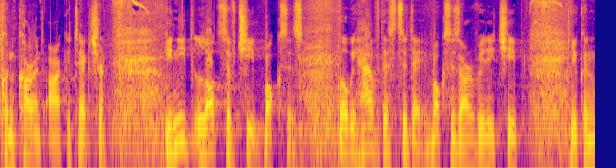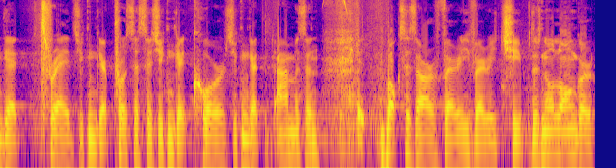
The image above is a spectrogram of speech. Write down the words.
concurrent architecture. You need lots of cheap boxes. Well, we have this today. Boxes are really cheap. You can get threads, you can get processes, you can get cores, you can get Amazon. It, boxes are very, very cheap. There's no longer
